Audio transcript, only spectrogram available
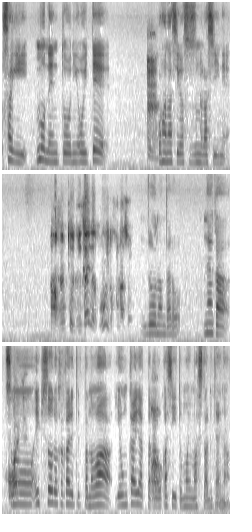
詐欺も念頭に置いてうん。お話が進むらしいね。あ、本当？2回だと多いのかな、それ。どうなんだろう。なんか、そのエピソード書かれてたのは4回だったからおかしいと思いましたみたいな。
